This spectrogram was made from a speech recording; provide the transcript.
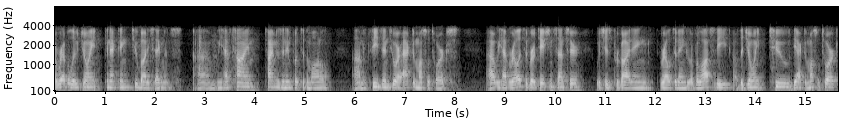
a revolute joint connecting two body segments. Um, we have time. Time is an input to the model. Um, it feeds into our active muscle torques. Uh, we have a relative rotation sensor, which is providing relative angular velocity of the joint to the active muscle torque,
